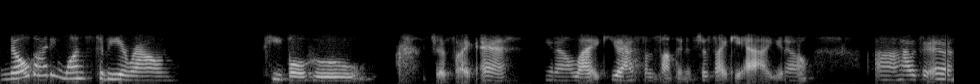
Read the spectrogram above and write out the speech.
nobody wants to be around people who just like eh you know like you ask them something it's just like yeah you know uh how was it eh,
